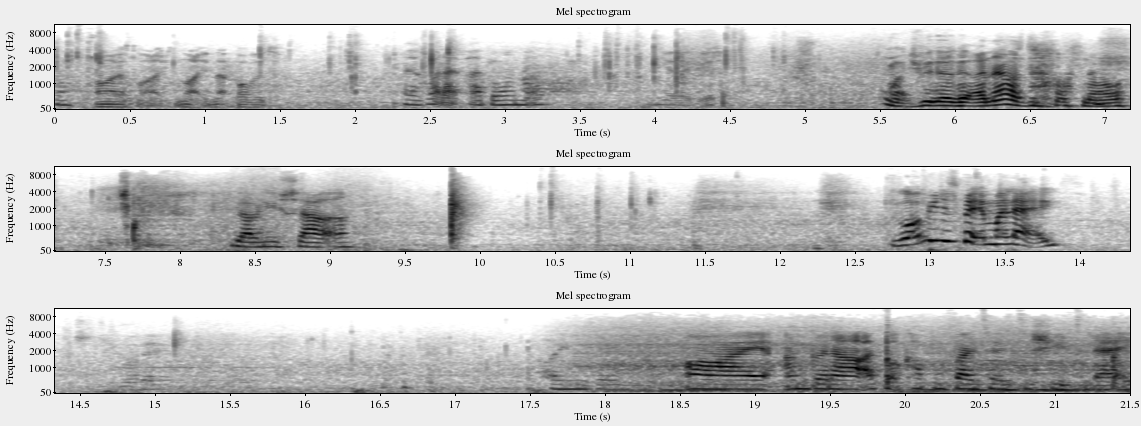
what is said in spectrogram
Oh. I'm not, not even that bothered. I quite like fiber one bars. Yeah, they're good. Right, should we go get our nails done now? You have a new shower. What have you just put in my legs? I am gonna, I've got a couple photos to shoot today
